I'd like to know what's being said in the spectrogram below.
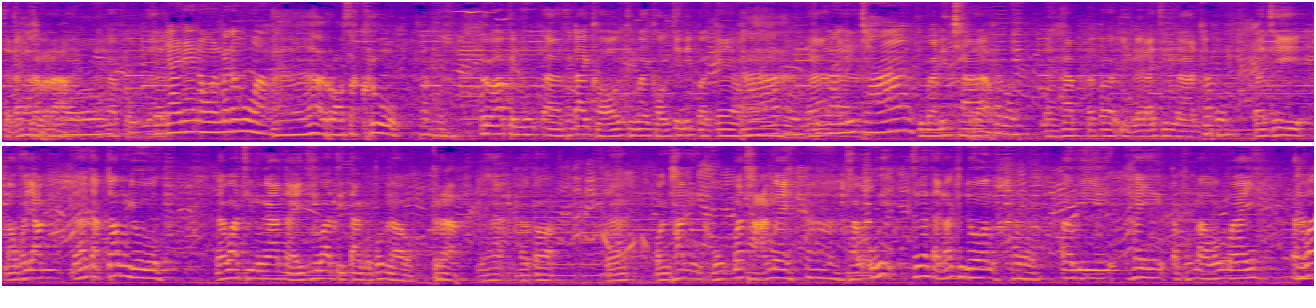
สายรักชุดวงครับนะครับผมนะเดี๋ยวได้แน่นอนไม่ต้องห่วง อ่ารอสักครู่ครับผมไม่ว่าเป็นเอ่อทางด้านของทีมงานของเจนิสบางแก้วครับผมะทีมงานลิ้นช้างทีมงานนิชาครับผมนะครับ แล้วก็อีกหลายๆทีมงานครับผม และที่เราพยายามนะจับจ้องอยู่ นะว่าทีมงานไหนที่ว่าติดตามกับพวกเราครับนะฮะแล้วก็นะบางท่านคงมาถามไงอ่าถามอุ้ยเสื้อแต่รักชุดวงครับผมเออมีให้กับพวกเราบ้างไหมแต่ว่า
